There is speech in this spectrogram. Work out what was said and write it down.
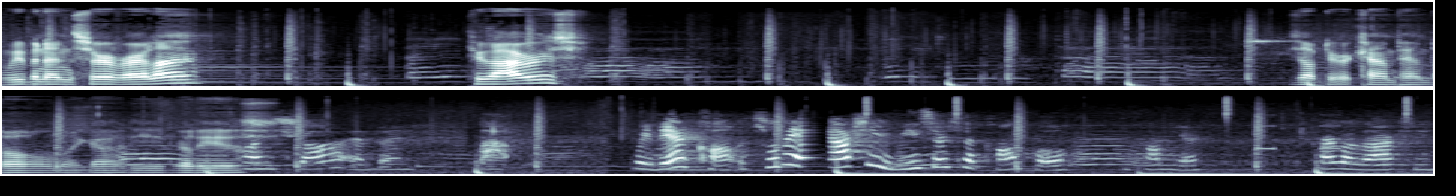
We've been on the server line? Two hours? He's up there at compound bow, oh my god, he really is. One shot and then. Wait, they had comp. So they actually researched the compo to come here. Cargo's actually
